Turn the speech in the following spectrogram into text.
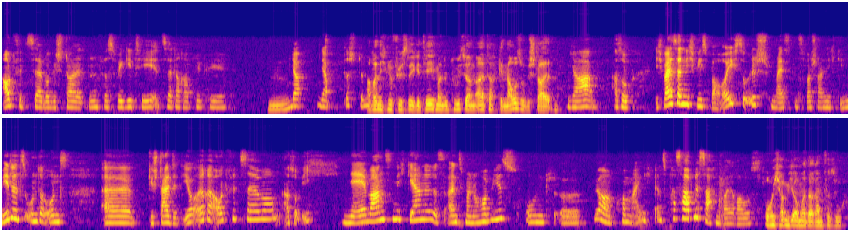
Outfits selber gestalten fürs WGT etc. pp. Hm? Ja, ja, das stimmt. Aber nicht nur fürs WGT, ich meine, du tust ja im Alltag genauso gestalten. Ja, also ich weiß ja nicht, wie es bei euch so ist. Meistens wahrscheinlich die Mädels unter uns. Äh, gestaltet ihr eure Outfits selber? Also ich nähe wahnsinnig gerne. Das ist eins meiner Hobbys. Und äh, ja, kommen eigentlich ganz passable Sachen bei raus. Oh, ich habe mich auch mal daran versucht.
